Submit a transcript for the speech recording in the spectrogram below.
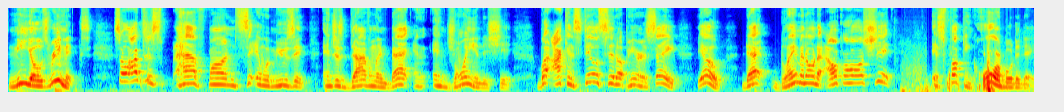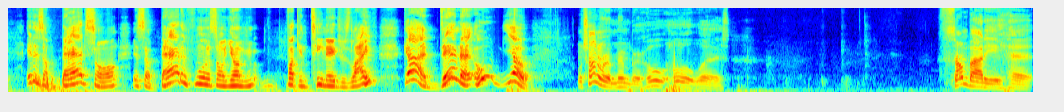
Ne-Yo's remix. So I just have fun sitting with music and just dabbling back and enjoying this shit. But I can still sit up here and say, yo, that blame it on the alcohol shit is fucking horrible today. It is a bad song. It's a bad influence on young fucking teenagers' life. God damn that. Who yo, I'm trying to remember who who it was. Somebody had,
